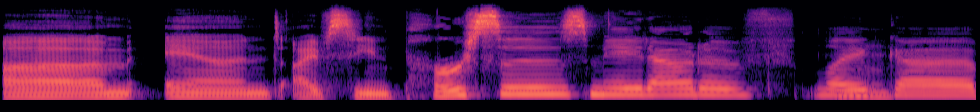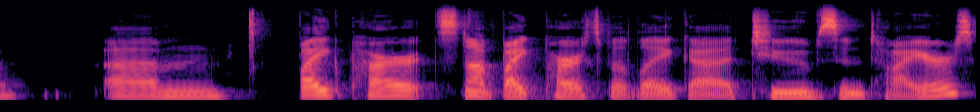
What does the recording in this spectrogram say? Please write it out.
Um, and I've seen purses made out of like mm. uh um bike parts, not bike parts, but like uh, tubes and tires.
